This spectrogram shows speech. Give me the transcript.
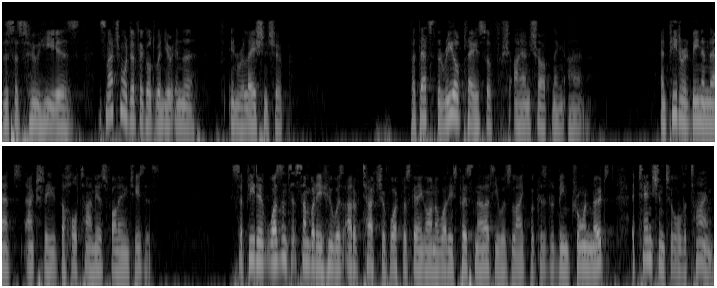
this is who He is. It's much more difficult when you're in the in relationship. But that's the real place of iron sharpening iron. And Peter had been in that actually the whole time he was following Jesus. So Peter wasn't somebody who was out of touch of what was going on or what his personality was like because it had been drawn attention to all the time.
